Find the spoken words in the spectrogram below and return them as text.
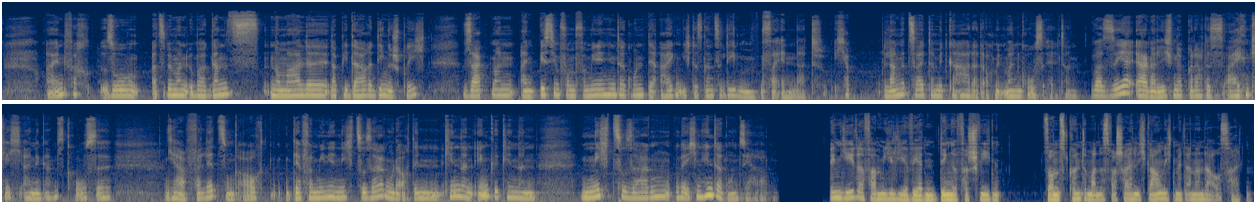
einfach so, als wenn man über ganz normale, lapidare Dinge spricht, sagt man ein bisschen vom Familienhintergrund, der eigentlich das ganze Leben verändert. Ich habe lange Zeit damit gehadert, auch mit meinen Großeltern. War sehr ärgerlich und habe gedacht, das ist eigentlich eine ganz große ja, Verletzung auch der Familie nicht zu sagen oder auch den Kindern, Enkelkindern nicht zu sagen, welchen Hintergrund sie haben. In jeder Familie werden Dinge verschwiegen sonst könnte man es wahrscheinlich gar nicht miteinander aushalten.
